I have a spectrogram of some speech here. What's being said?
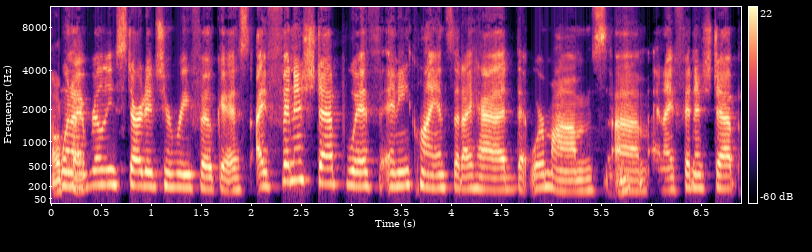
okay. when i really started to refocus i finished up with any clients that i had that were moms mm-hmm. um, and i finished up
